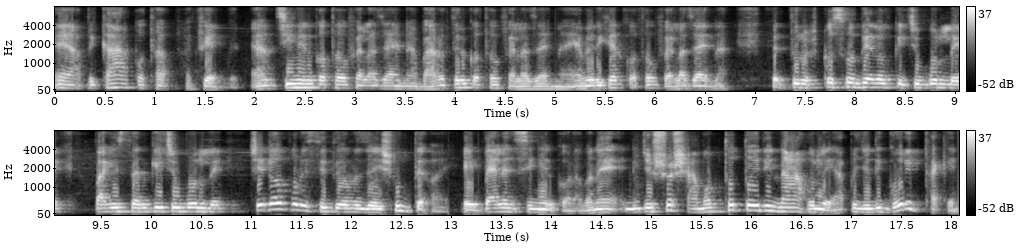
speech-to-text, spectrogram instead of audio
হ্যাঁ আপনি কার কথা ফেলবেন? চীনের কথাও ফেলা যায় না, ভারতের কথাও ফেলা যায় না, আমেরিকার কথাও ফেলা যায় না। তুরস্ক, সৌদি আরব কিছু বললে, পাকিস্তান কিছু বললে, সেটাও পরিস্থিতি অনুযায়ী শুনতে হয়। এই ব্যালেন্সিং এর করা মানে নিজস্ব সামর্থ্য তৈরি না হলে আপনি যদি গরিব থাকেন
